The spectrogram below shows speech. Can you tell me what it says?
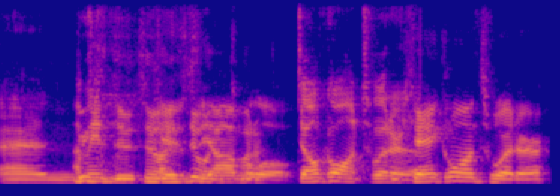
and We used to do it too. Gives used do the it on Twitter. envelope. Don't go on Twitter. You though. can't go on Twitter,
